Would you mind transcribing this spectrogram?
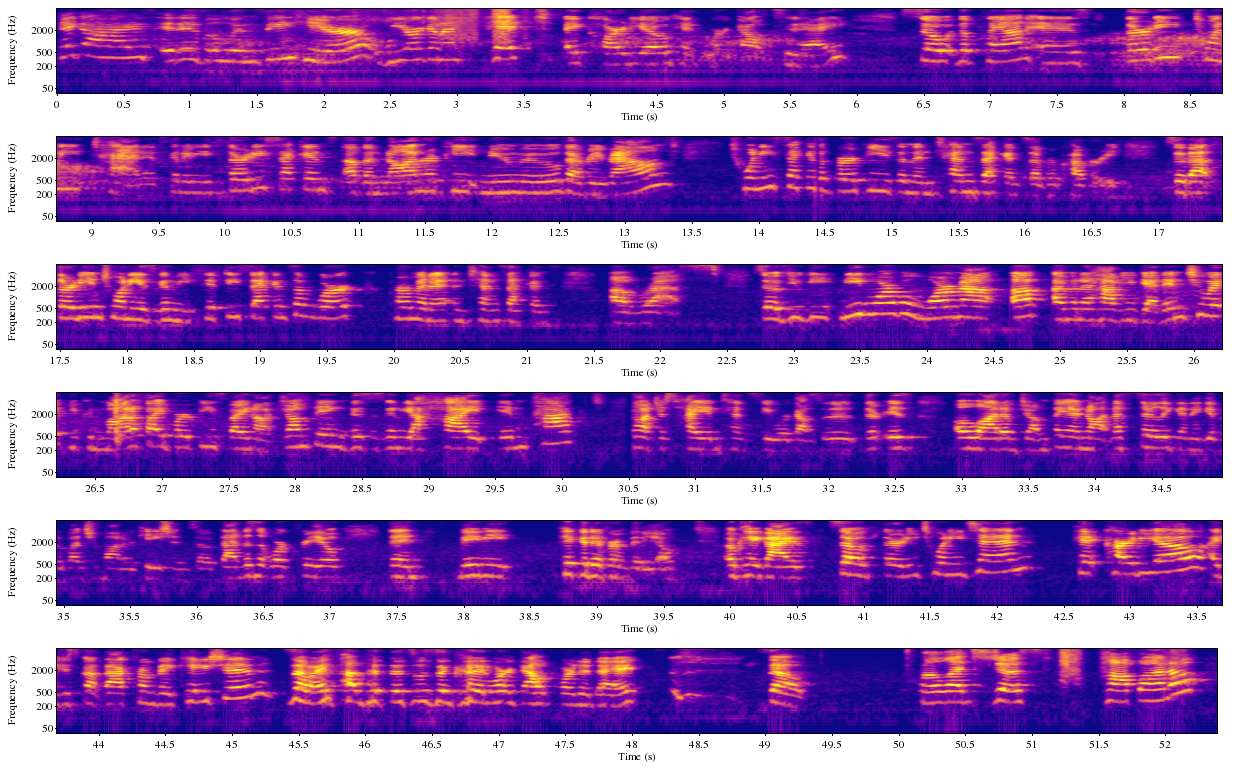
Hey guys, it is Lindsay here. We are gonna hit a cardio HIIT workout today. So the plan is 30, 20, 10. It's gonna be 30 seconds of a non-repeat new move every round, 20 seconds of burpees, and then 10 seconds of recovery. So that 30 and 20 is gonna be 50 seconds of work per minute and 10 seconds of rest. So if you need more of a warm up, I'm going to have you get into it. You can modify burpees by not jumping. This is going to be a high impact, not just high intensity workout. So there is a lot of jumping. I'm not necessarily going to give a bunch of modification. So if that doesn't work for you, then maybe pick a different video. Okay, guys. So 30, 20, 10 HIIT cardio. I just got back from vacation. So I thought that this was a good workout for today. So well, let's just hop on up.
